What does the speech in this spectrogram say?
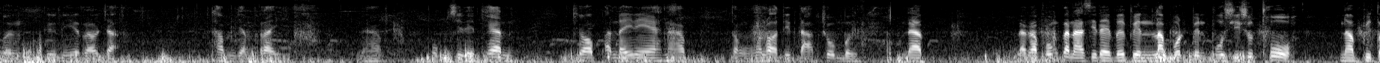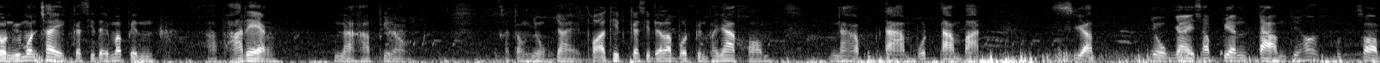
เบิ่งคืนนี้เราจะทำอย่างไรนะครับ ผมสิเดแท่นชอบอันใดแน่นะครับ ต้องมารอติดตามชมเบิ่งนะครับ แล้วก็ผมก็นาสิได้ไปเป็นรับบทเป็นปูสีสุดโทนับพี่ต้นวิมลชัยกสิได้มาเป็นอ่าผาแดงนะครับ พี่น้องก็ต้องโยกใหญ่เพราะอาทิตย์กสิได้รับบทเป็นพญาคอมนะครับ ตามบทตามบาทเสียบ โยกใหญ่ซับเปลี่ยนตามที่เขาซ้อม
